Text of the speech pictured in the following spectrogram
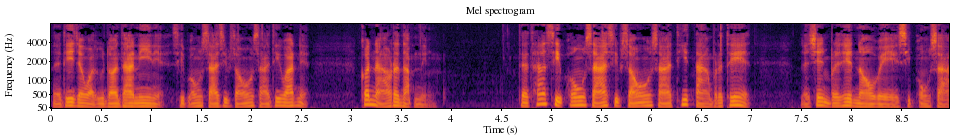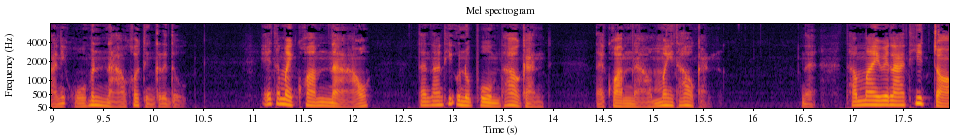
ในที่จังหวัดอุดรธานีเนี่ย10องศา 12 องศาที่วัดเนี่ยก็หนาวระดับหนึ่งแต่ถ้า 10 องศา 12 องศาที่ต่างประเทศอย่างเช่นประเทศนอร์เวย์ 10 องศานี่โอ้มันหนาวเข้าถึงกระดูก เอ๊ะทำไมความหนาวทั้งๆที่อุณหภูมิเท่ากัน แต่ความหนาวไม่เท่ากันนะทำไมเวลาที่จ่อ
